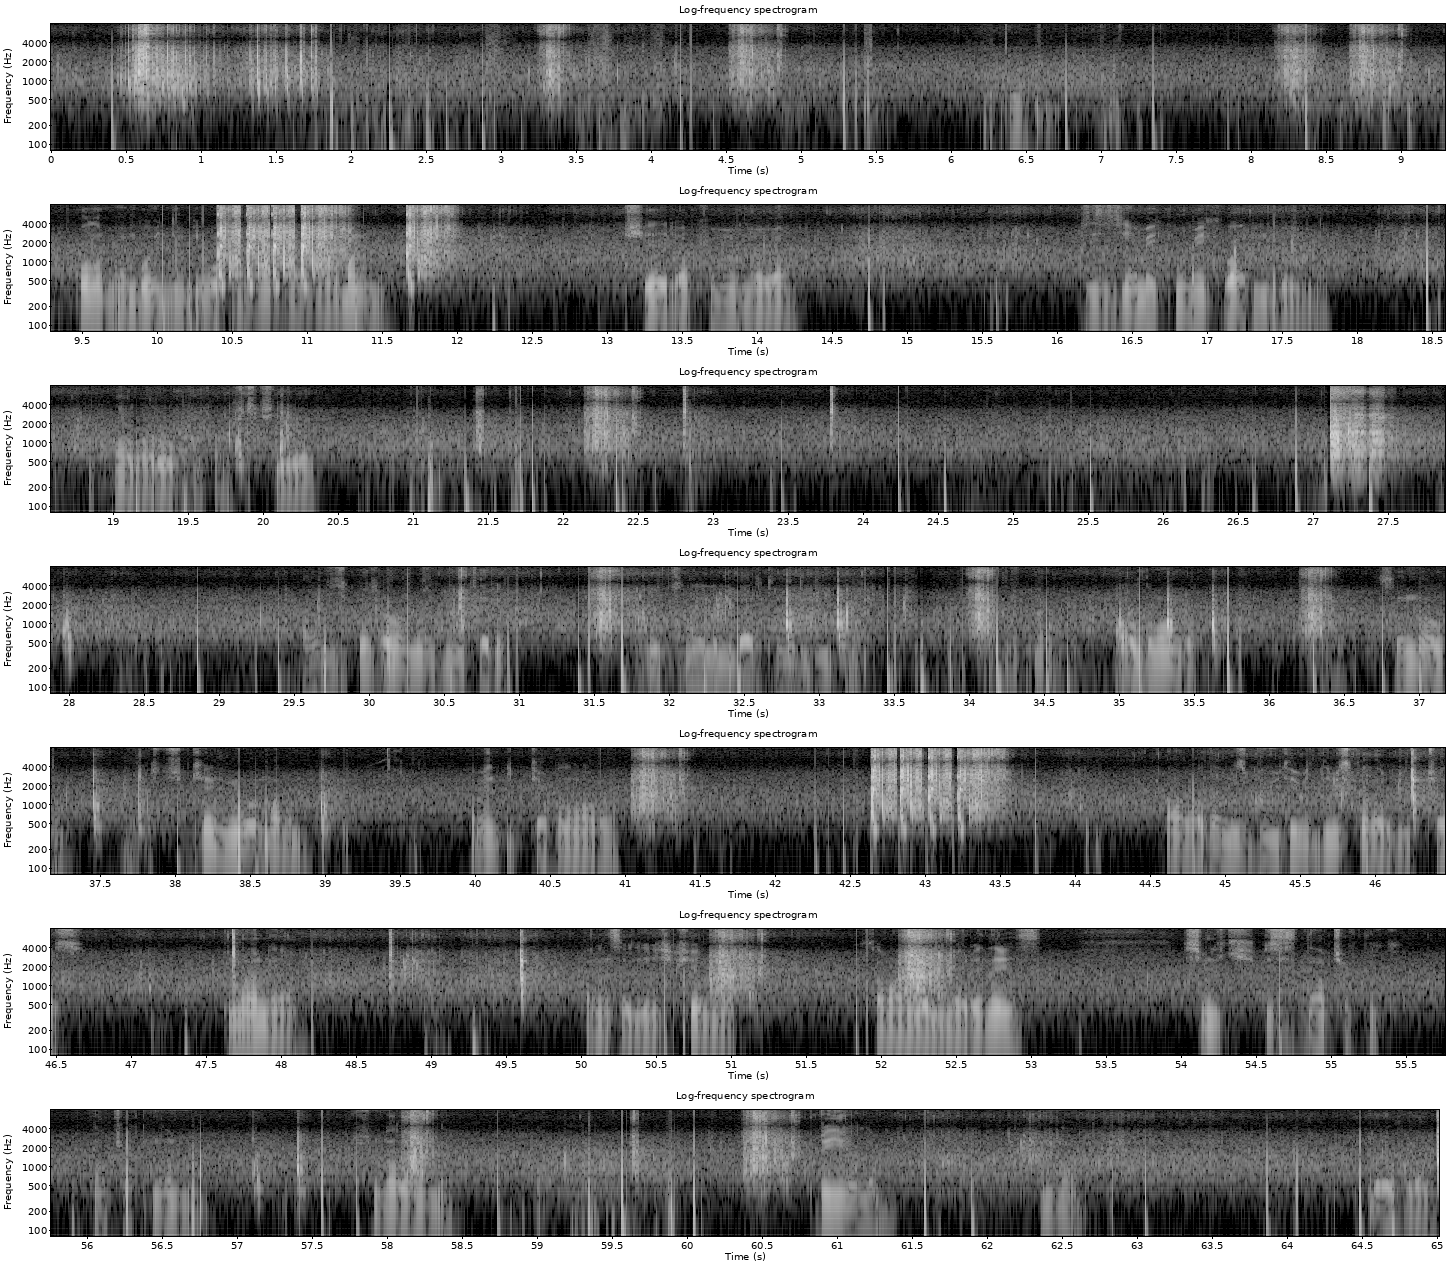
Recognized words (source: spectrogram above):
Oğlum ben bu oyundan bir bok ya, Normal mi? Bir şeyler yapıyor muyum ben? Biz yemek yemek var mı bu oyunda? Ha var orada açlık şey var. Abi ilk baş adamımızı büyüterek geçinelim derken. Ha, Aldım abi. Seni de aldım. Hiç kendimi yormadım. Hemen ip yapalım abi. Abi adamımızı büyütebildiğimiz kadar büyüteceğiz. Bunlar ne ya? En sevdiğin hiçbir şey var? Zaman geldiğinde öğreniriz. Şimdiki biz ne yapacaktık? Ne yapacaktım lan ben? Şunu da alalım da. Buraya girelim. Bundan buraya koyalım.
